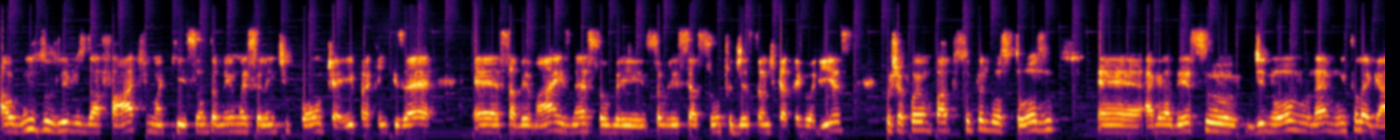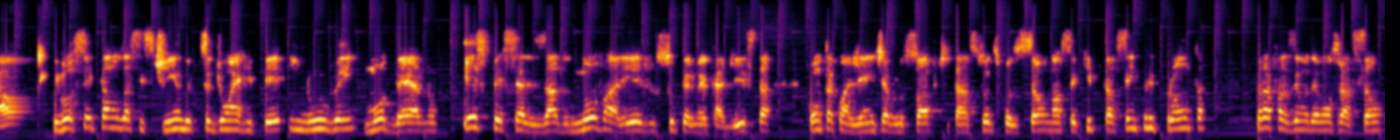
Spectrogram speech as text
alguns dos livros da Fátima, que são também uma excelente ponte aí para quem quiser é, saber mais né, sobre, sobre esse assunto de gestão de categorias. Puxa, foi um papo super gostoso. É, agradeço de novo, né? Muito legal. E você que está nos assistindo, precisa de um RP em nuvem, moderno, especializado no varejo supermercadista, conta com a gente. A Bluesoft está à sua disposição. Nossa equipe está sempre pronta para fazer uma demonstração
